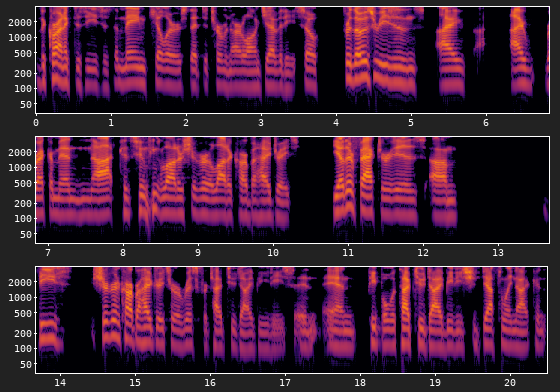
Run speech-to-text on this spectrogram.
the chronic diseases, the main killers that determine our longevity. So for those reasons, I I recommend not consuming a lot of sugar, a lot of carbohydrates. The other factor is um, these sugar and carbohydrates are a risk for type 2 diabetes, and, and people with type 2 diabetes should definitely not con-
